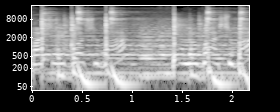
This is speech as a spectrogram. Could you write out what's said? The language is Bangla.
পাশে বসবা ভালোবাসবা।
